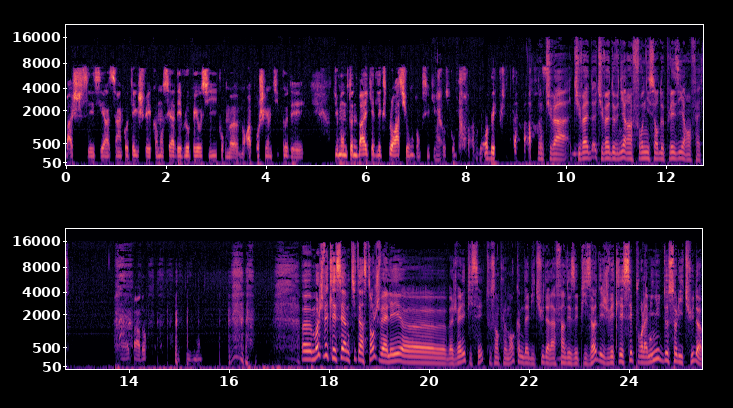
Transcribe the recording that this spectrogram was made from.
bah, c'est un, côté que je vais commencer à développer aussi pour me rapprocher un petit peu des du mountain bike et de l'exploration. Donc c'est quelque Ouais. chose qu'on pourra aborder plus tard. Donc tu vas, tu vas, tu vas devenir un fournisseur de plaisir en fait. Ouais, pardon. Euh, moi, je vais te laisser un petit instant. Je vais aller, euh, bah, je vais aller pisser, tout simplement, comme d'habitude à la fin des épisodes, et je vais te laisser pour la minute de solitude.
